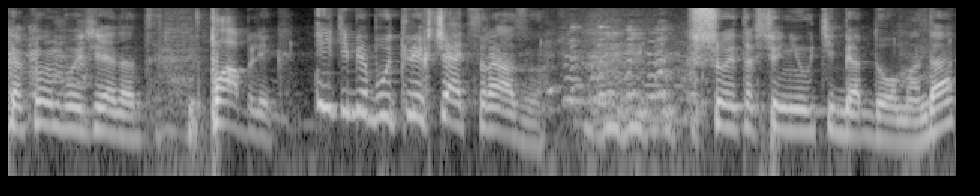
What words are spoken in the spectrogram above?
какой-нибудь этот паблик, и тебе будет легчать сразу, что это все не у тебя дома, да?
